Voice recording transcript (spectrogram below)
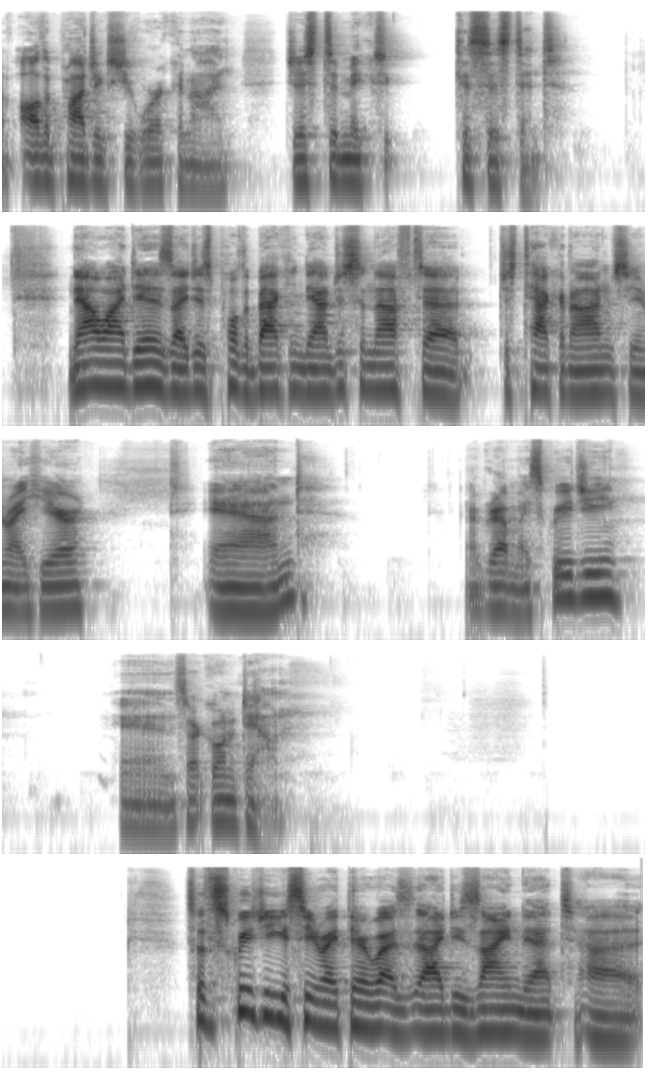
of all the projects you're working on, just to make it consistent. Now what I did is I just pulled the backing down just enough to just tack it on, seeing right here. And I grab my squeegee and start going to town. So the squeegee you see right there was I designed that uh,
